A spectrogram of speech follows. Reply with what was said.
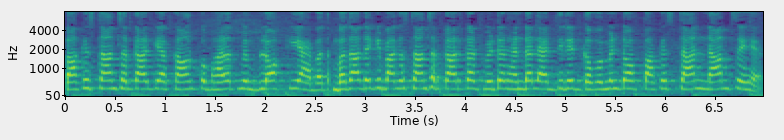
पाकिस्तान सरकार के अकाउंट को भारत में ब्लॉक किया है। बता दें कि पाकिस्तान सरकार का Twitter handle at the rate government of Pakistan नाम से है।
